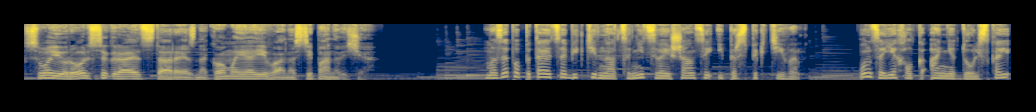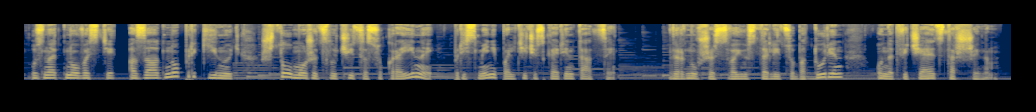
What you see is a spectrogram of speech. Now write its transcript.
свою роль сыграет старая знакомая Ивана Степановича. Мазе попытается объективно оценить свои шансы и перспективы. Он заехал к Анне Дольской узнать новости, а заодно прикинуть, что может случиться с Украиной при смене политической ориентации. Вернувшись в свою столицу Батурин, он отвечает старшинам –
